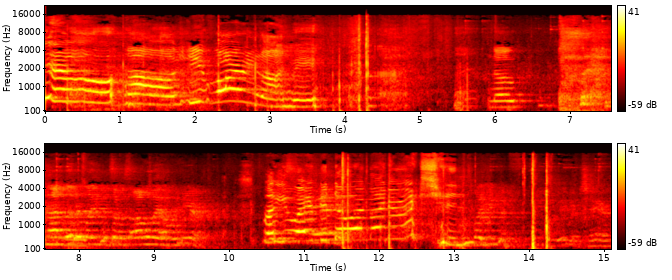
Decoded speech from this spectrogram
Ew! Oh, she farted on me. No. Not literally, because it was all the way over here. But you waved it toward my direction. Well, you can, you can move your chair.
